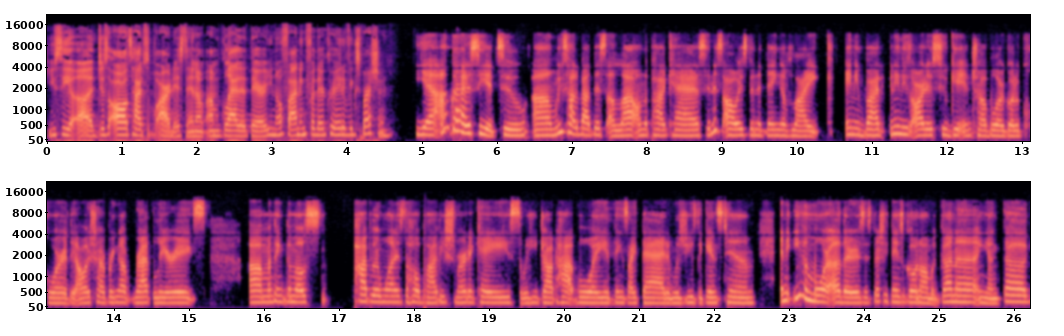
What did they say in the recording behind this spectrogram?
you see uh, just all types of artists, and I'm, I'm glad that they're you know fighting for their creative expression. Yeah, I'm glad to see it too. Um, we've talked about this a lot on the podcast, and it's always been a thing of like anybody, any of these artists who get in trouble or go to court, they always try to bring up rap lyrics. Um, I think the most popular one is the whole Bobby Shmurda case when he dropped Hot Boy and things like that and was used against him, and even more others, especially things going on with Gunna and Young Thug.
